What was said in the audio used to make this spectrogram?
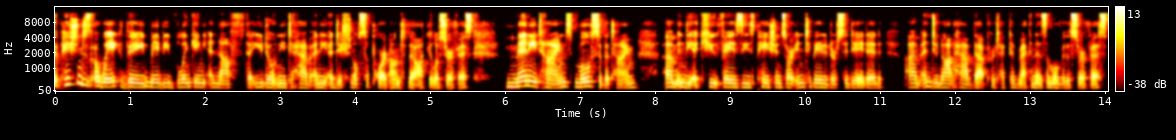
the patient is awake, they may be blinking enough that you don't need to have any additional support onto the ocular surface. Many times, most of the time, um, in the acute phase, these patients are intubated or sedated um, and do not have that protective mechanism over the surface.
